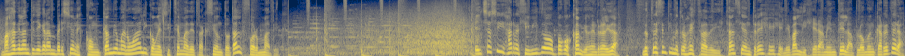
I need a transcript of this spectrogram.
Más adelante llegarán versiones con cambio manual y con el sistema de tracción total Formatic. El chasis ha recibido pocos cambios en realidad. Los 3 centímetros extra de distancia entre ejes elevan ligeramente el aplomo en carretera,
